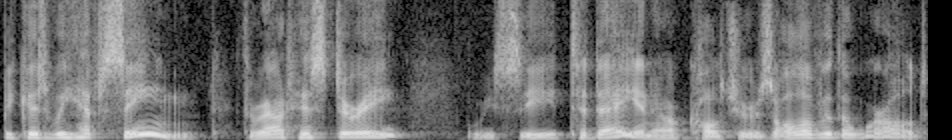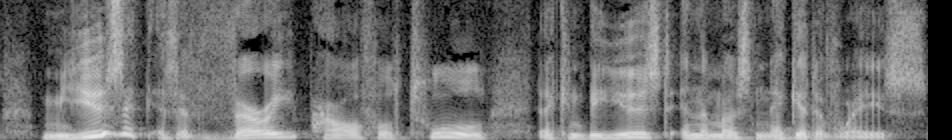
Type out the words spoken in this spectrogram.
Because we have seen throughout history, we see today in our cultures all over the world, music is a very powerful tool that can be used in the most negative ways.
